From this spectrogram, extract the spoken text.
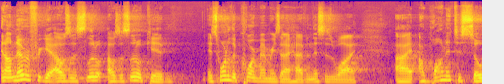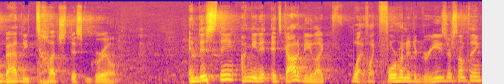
And I'll never forget, I was this little, I was this little kid. It's one of the core memories that I have, and this is why. I, I wanted to so badly touch this grill. And this thing, I mean, it, has got to be like, what, like 400 degrees or something?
